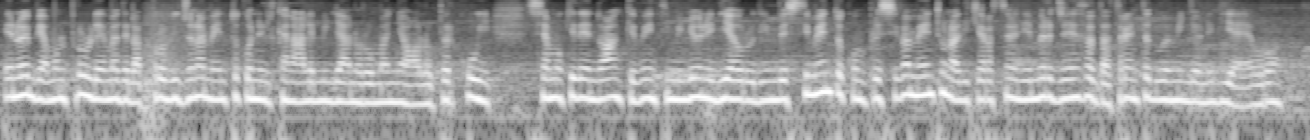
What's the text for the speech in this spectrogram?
e noi abbiamo il problema dell'approvvigionamento con il canale Emiliano-Romagnolo per cui stiamo chiedendo anche 20 milioni di euro di investimento complessivamente una dichiarazione di emergenza da 32 milioni di euro.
